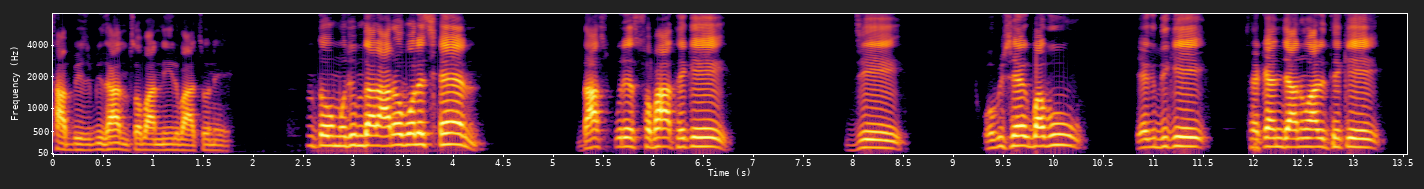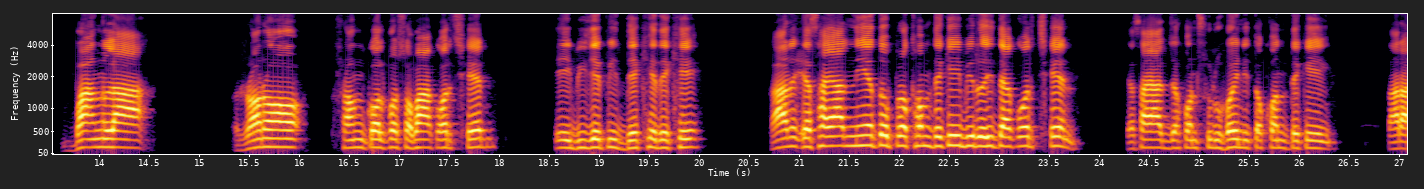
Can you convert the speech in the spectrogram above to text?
ছাব্বিশ বিধানসভা নির্বাচনে। তো মজুমদার আরও বলেছেন, দাসপুরের সভা থেকে যে অভিষেক বাবু একদিকে সেকেন্ড জানুয়ারি থেকে বাংলা রণ সংকল্প সভা করছেন, এই বিজেপি দেখে দেখে। কারণ এসআইআর নিয়ে তো প্রথম থেকেই বিরোধিতা করছেন। এসআইআর যখন শুরু হয়নি তখন থেকেই তারা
